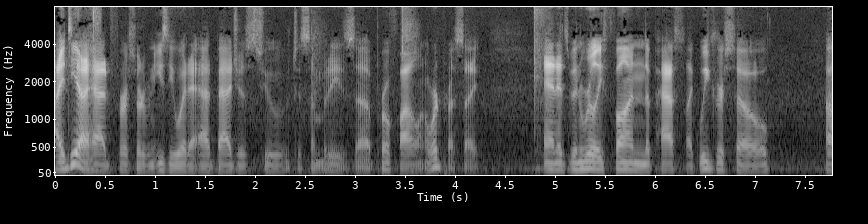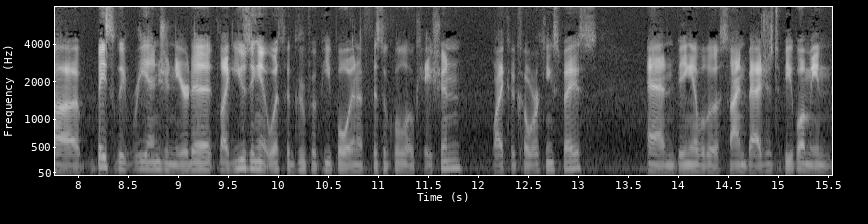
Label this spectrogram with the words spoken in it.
idea I had for sort of an easy way to add badges to to somebody's uh, profile on a WordPress site and it's been really fun the past like week or so. Uh, basically, re-engineered it, like using it with a group of people in a physical location, like a co-working space, and being able to assign badges to people. I mean,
